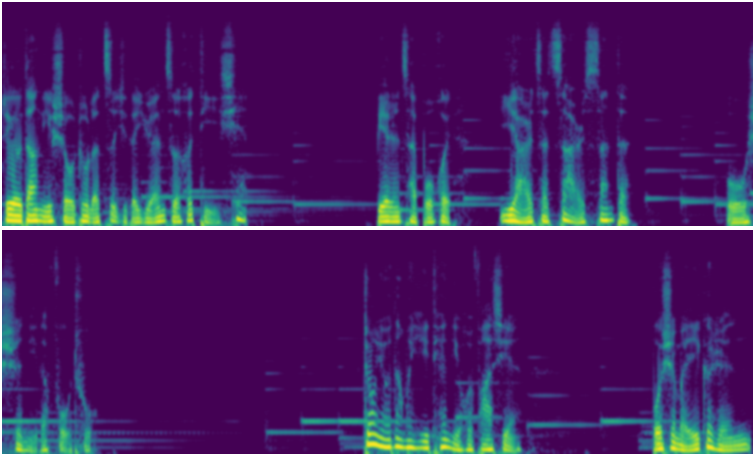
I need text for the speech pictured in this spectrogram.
只有当你守住了自己的原则和底线，别人才不会一而再、再而三的无视你的付出。终有那么一天，你会发现，不是每一个人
